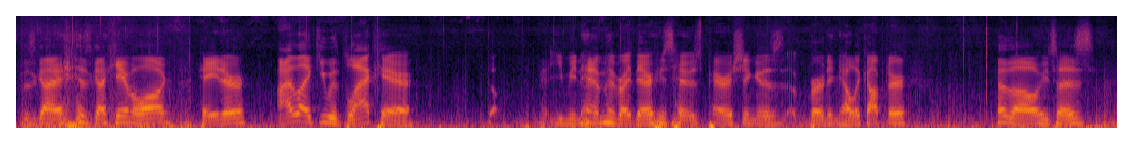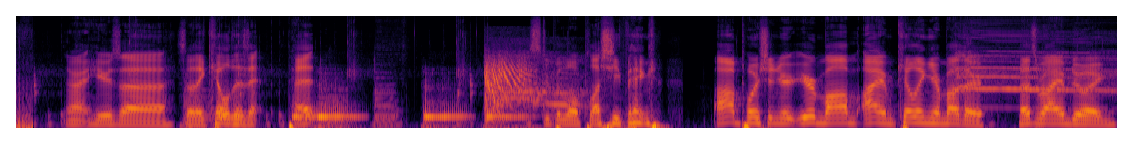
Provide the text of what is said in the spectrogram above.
This guy, this guy came along. Hater. I like you with black hair. You mean him right there who was perishing in his burning helicopter? Hello, he says. All right, here's uh. So they killed his pet. Stupid little plushy thing. I'm pushing your your mom. I am killing your mother. That's what I am doing.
